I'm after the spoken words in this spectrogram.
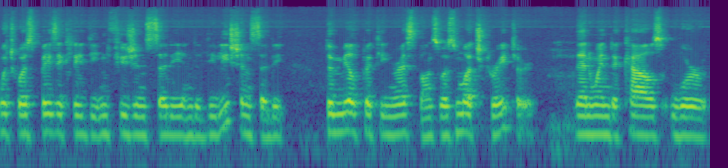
which was basically the infusion study and the deletion study, the milk protein response was much greater than when the cows were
